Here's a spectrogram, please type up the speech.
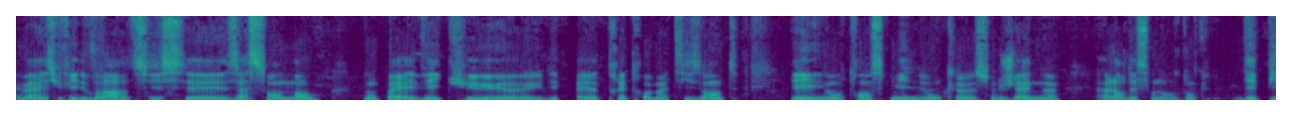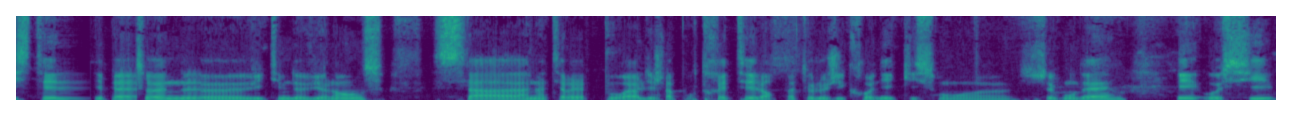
eh ben, il suffit de voir si ses ascendants n'ont pas vécu euh, des périodes très traumatisantes et ont transmis donc euh, ce gène à leur descendance. Donc, dépister les personnes victimes de violences, ça a un intérêt pour elles déjà pour traiter leurs pathologies chroniques qui sont secondaires et aussi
